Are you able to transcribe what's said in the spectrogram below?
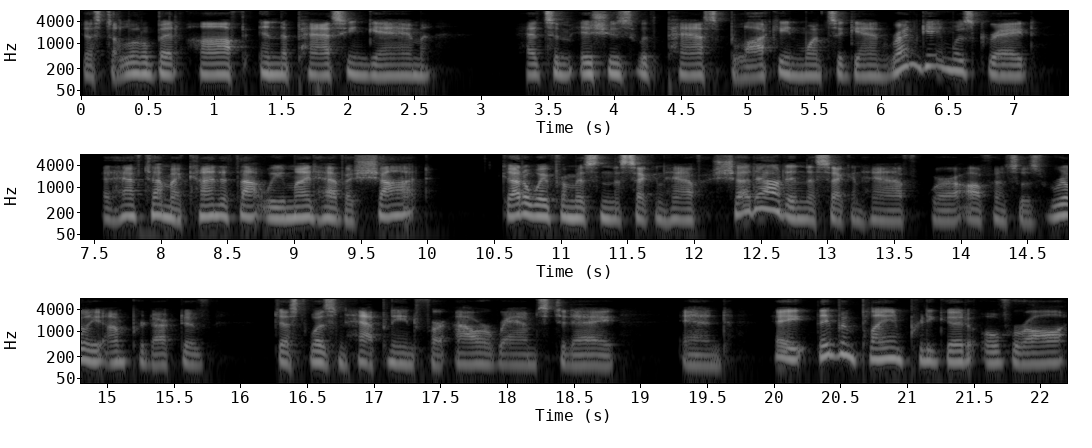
Just a little bit off in the passing game. Had some issues with pass blocking once again. Run game was great. At halftime, I kind of thought we might have a shot got away from us in the second half, shut out in the second half, where our offense was really unproductive, just wasn't happening for our Rams today. And hey, they've been playing pretty good overall.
